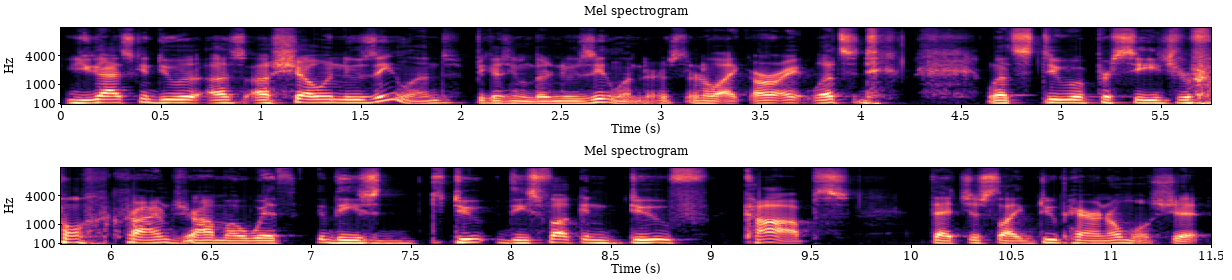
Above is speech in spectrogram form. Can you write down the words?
You guys can do a, a show in New Zealand because you know they're New Zealanders. They're like, all right, let's do, let's do a procedural crime drama with these do, these fucking doof cops that just like do paranormal shit.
